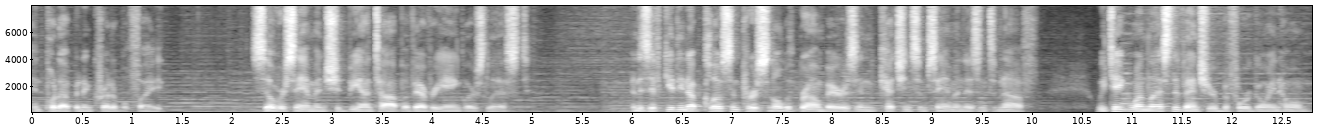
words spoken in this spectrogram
and put up an incredible fight. Silver salmon should be on top of every angler's list. And as if getting up close and personal with brown bears and catching some salmon isn't enough, we take one last adventure before going home.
